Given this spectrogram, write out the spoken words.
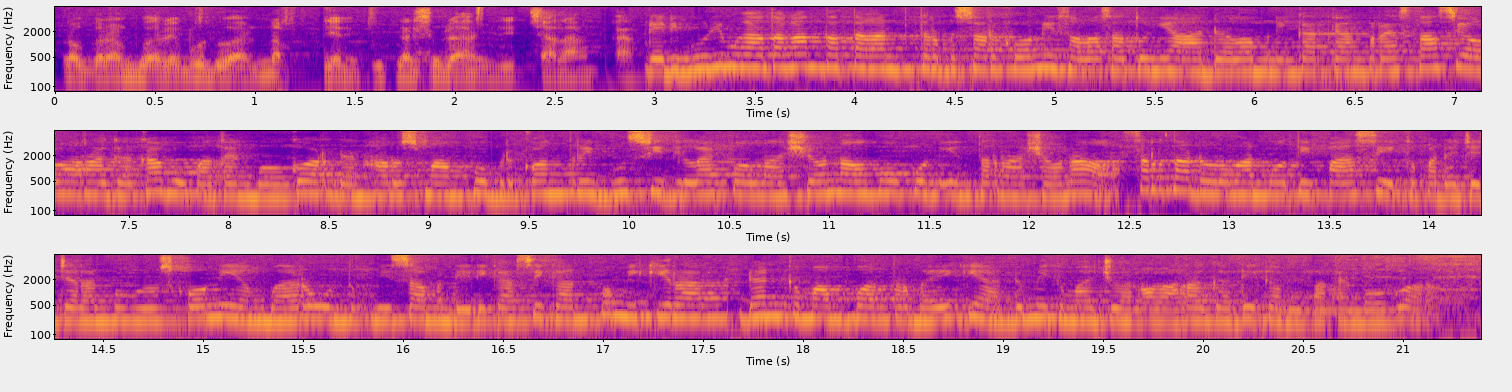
program 2026 yang juga sudah dicanangkan. Dedi Budi mengatakan tantangan terbesar KONI salah satunya adalah meningkatkan prestasi olahraga Kabupaten Bogor dan harus mampu berkontribusi di level nasional maupun internasional serta dorongan motivasi kepada jajaran pengurus KONI yang baru untuk bisa mendedikasikan pemikiran dan kemampuan terbaiknya demi kemajuan olahraga di Kabupaten Bogor.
